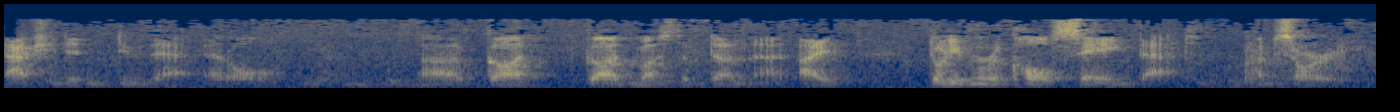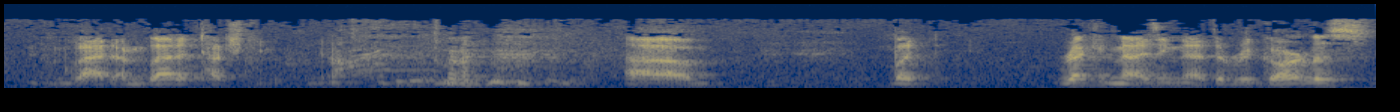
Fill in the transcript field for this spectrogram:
actually didn't do that at all. Uh, God, God must have done that. I don't even recall saying that. I'm sorry. I'm glad, I'm glad it touched you. you know? um, but recognizing that, that regardless,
